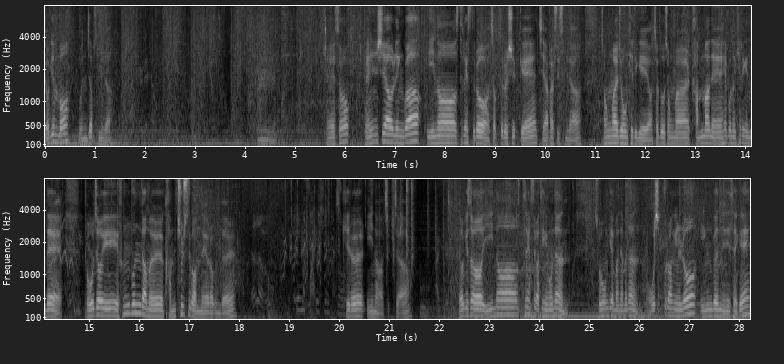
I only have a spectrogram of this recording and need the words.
여긴 뭐 문제 없습니다. 음, 계속 벤시아울링과 이너 스트레스로 적들을 쉽게 제압할 수 있습니다. 정말 좋은 캐릭이에요. 저도 정말 간만에 해보는 캐릭인데 도저히 흥분감을 감출 수가 없네요, 여러분들. 스킬을 이너 직접. 여기서 이너 스트렝스 같은 경우는 좋은 게 뭐냐면은 50% 확률로 인근 유닛에게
